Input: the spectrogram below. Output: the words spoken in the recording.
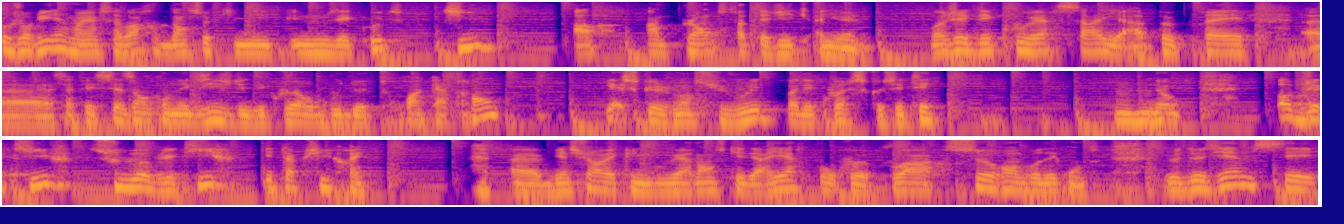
Aujourd'hui, j'aimerais savoir, dans ceux qui nous écoutent, qui un plan stratégique annuel. Moi, j'ai découvert ça il y a à peu près, euh, ça fait 16 ans qu'on existe, j'ai découvert au bout de 3-4 ans. Est-ce que je m'en suis voulu de pas découvrir ce que c'était? Mhm. Donc, objectif, sous-objectif, étape chiffrée. Euh, bien sûr avec une gouvernance qui est derrière pour pouvoir se rendre des comptes. Le deuxième, c'est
